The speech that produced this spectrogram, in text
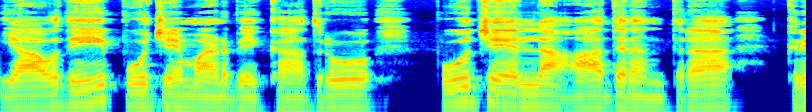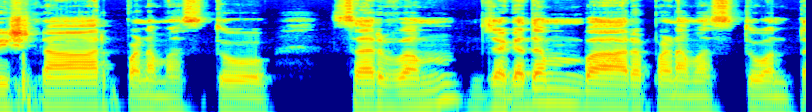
ಯಾವುದೇ ಪೂಜೆ ಮಾಡಬೇಕಾದರೂ ಪೂಜೆ ಎಲ್ಲ ಆದ ನಂತರ ಕೃಷ್ಣಾರ್ಪಣಮಸ್ತು, ಸರ್ವಂ ಜಗದಂಬಾರ್ಪಣಮಸ್ತು ಅಂತ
